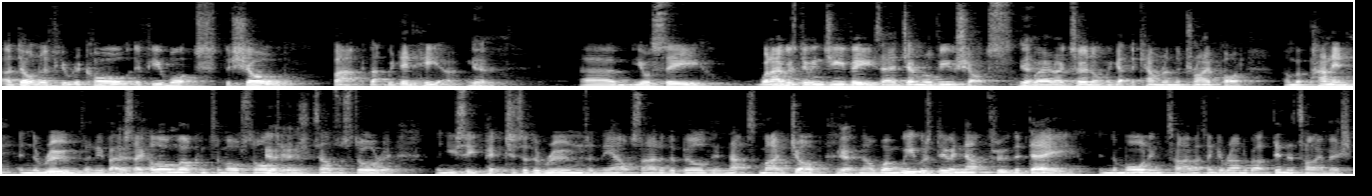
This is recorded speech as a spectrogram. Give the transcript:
I don't know if you recall, if you watch the show back that we did here, yeah, um, you'll see when I was doing GVs, they're general view shots, Yeah. where I turn up, we get the camera and the tripod, and we're panning in the rooms, and Yvette Yeah. say, hello and welcome to Most Haunted, Yeah, yeah, and she tells a story. And you see pictures of the rooms and the outside of the building. That's my job. Yeah. Now, when we was doing that through the day, in the morning time, I think around about dinner time ish,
